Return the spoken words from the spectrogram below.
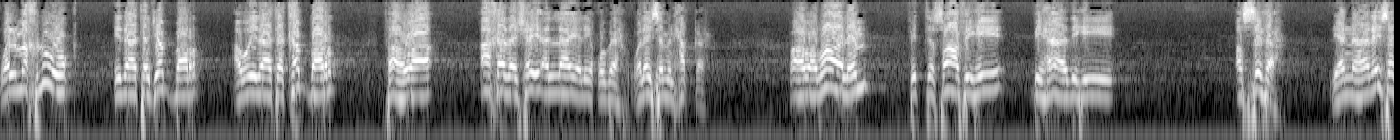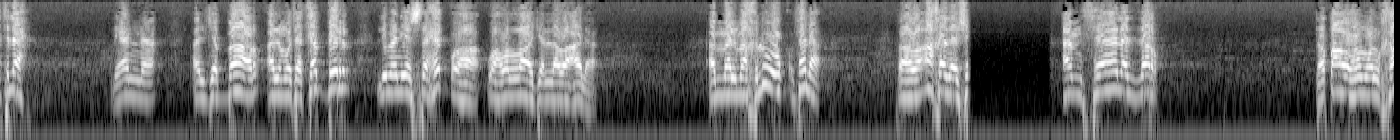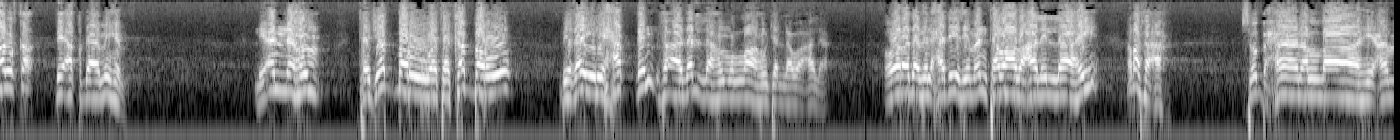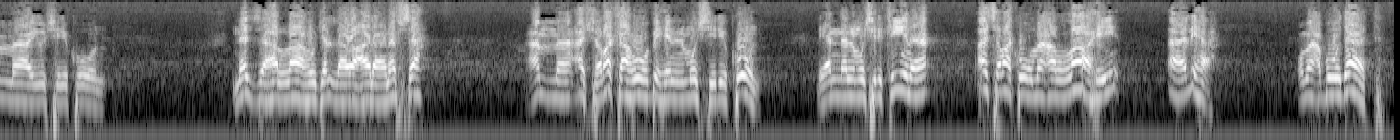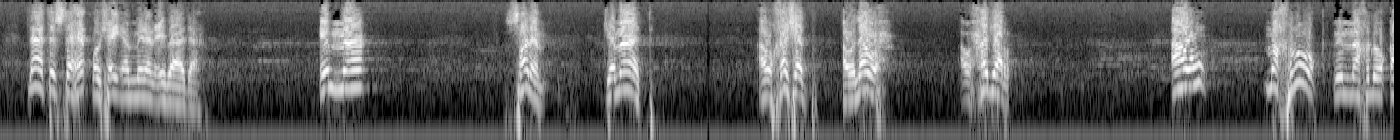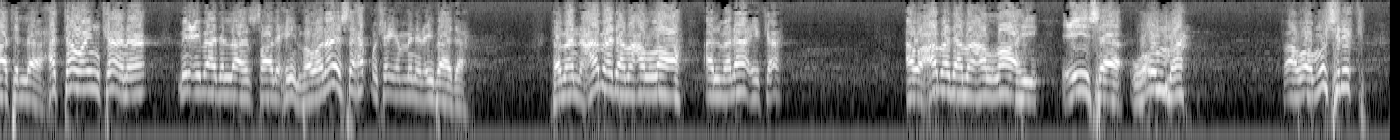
والمخلوق إذا تجبر أو إذا تكبر فهو أخذ شيئا لا يليق به وليس من حقه فهو ظالم في اتصافه بهذه الصفة لأنها ليست له لأن الجبار المتكبر لمن يستحقها وهو الله جل وعلا. أما المخلوق فلا فهو أخذ شيء أمثال الذر. تطأهم الخلق بأقدامهم. لأنهم تجبروا وتكبروا بغير حق فأذلهم الله جل وعلا. ورد في الحديث من تواضع لله رفعه. سبحان الله عما يشركون. نزه الله جل وعلا نفسه عما أشركه به المشركون لأن المشركين أشركوا مع الله آلهة ومعبودات لا تستحق شيئا من العبادة إما صنم جماد أو خشب أو لوح أو حجر أو مخلوق من مخلوقات الله حتى وإن كان من عباد الله الصالحين فهو لا يستحق شيئا من العبادة. فمن عبد مع الله الملائكة أو عبد مع الله عيسى وأمه فهو مشرك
